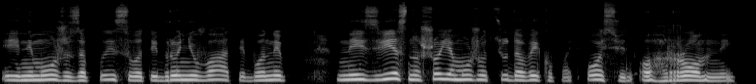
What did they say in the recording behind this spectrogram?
і не можу записувати, і бронювати, бо не, неізвісно, що я можу отсюда викопати. Ось він, огромний.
